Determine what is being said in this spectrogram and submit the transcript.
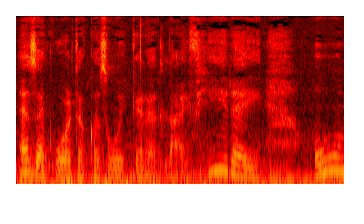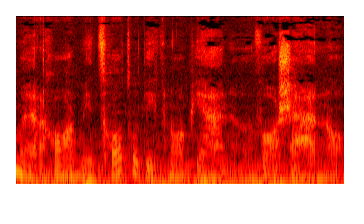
Ezek voltak az új Keret Life hírei, Ómer 36. napján vasárnap.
